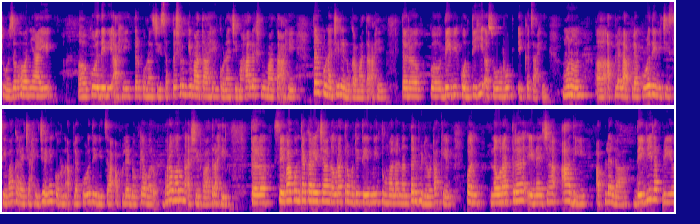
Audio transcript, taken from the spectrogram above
तुळजभवानी आई कुळदेवी आहे तर कोणाची सप्तशृंगी माता आहे कोणाची महालक्ष्मी माता आहे तर कुणाची रेणुका माता आहे? तर क- देवी कोणतीही असो रूप एकच आहे. म्हणून आपल्याला आपल्या कुळदेवीची सेवा करायची आहे जेणेकरून आपल्या कुळदेवीचा आपल्या डोक्यावर भरभरून आशीर्वाद राहील. तर सेवा कोणत्या करायच्या? नवरात्रामध्ये ते मी तुम्हाला नंतर व्हिडिओ टाकेल. पण नवरात्र येण्याच्या आधी आपल्याला देवीला प्रिय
